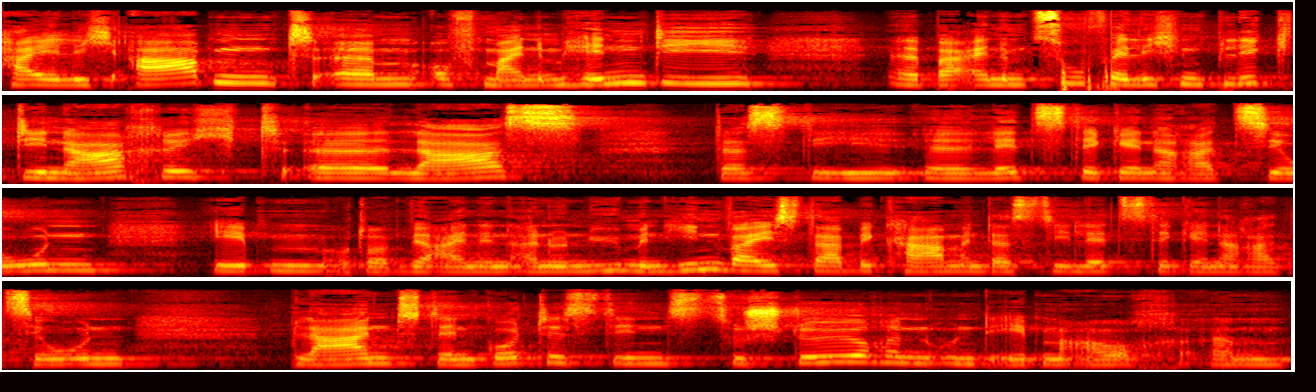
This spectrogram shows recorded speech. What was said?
Heiligabend ähm, auf meinem Handy äh, bei einem zufälligen Blick die Nachricht äh, las, dass die äh, letzte Generation eben, oder wir einen anonymen Hinweis da bekamen, dass die letzte Generation plant, den Gottesdienst zu stören und eben auch ähm,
